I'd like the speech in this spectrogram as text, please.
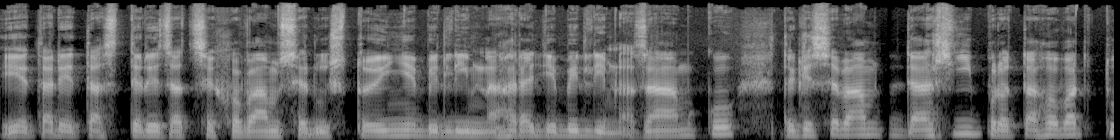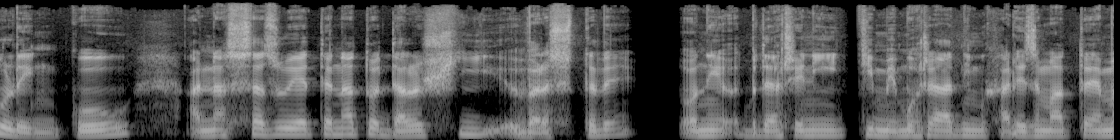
je tady ta stylizace chovám se důstojně, bydlím na hradě, bydlím na zámku, takže se vám daří protahovat tu linku a nasazujete na to další vrstvy. On je obdařený tím mimořádným charizmatem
